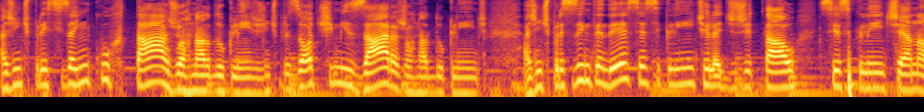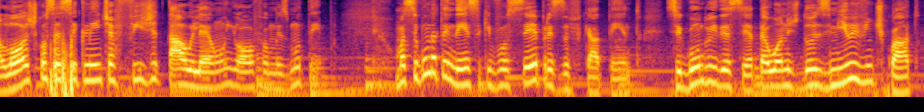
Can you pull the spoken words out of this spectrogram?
a gente precisa encurtar a jornada do cliente, a gente precisa otimizar a jornada do cliente, a gente precisa entender se esse cliente ele é digital, se esse cliente é analógico ou se esse cliente é digital, ele é on e off ao mesmo tempo. Uma segunda tendência que você precisa ficar atento, segundo o IDC, até o ano de 2024,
